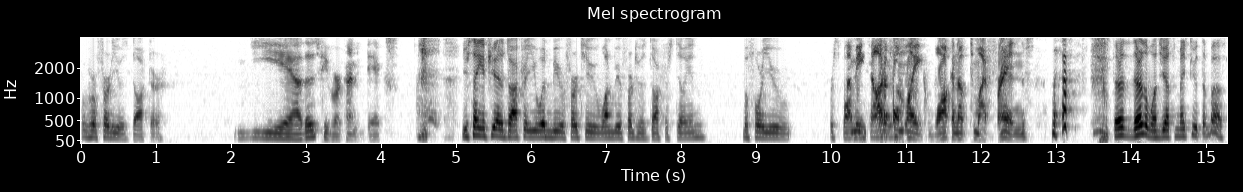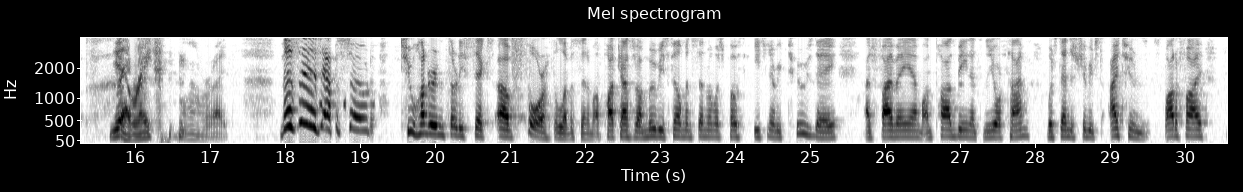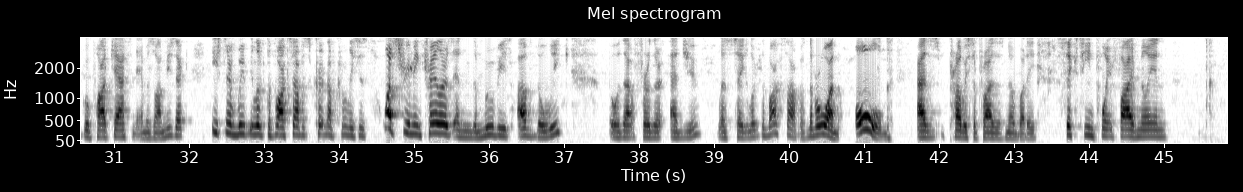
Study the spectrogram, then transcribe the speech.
refer to you as doctor? Yeah, those people are kind of dicks. You're saying if you had a doctorate, you wouldn't be referred to want to be referred to as Doctor Stillion before you respond. I mean, not if? I'm like walking up to my friends. they're they're the ones you have to make do it the most. Yeah, right. All right. This is episode 236 of For the Love of Cinema, a podcast about movies, film, and cinema, which posts each and every Tuesday at 5 a.m. on Podbean. It's New York time, which then distributes to iTunes, Spotify, Google Podcasts, and Amazon Music. Each and every week, we look at the box office, current upcoming releases, what's streaming trailers, and the movies of the week. But without further ado, let's take a look at the box office. Number one, Old, as probably surprises nobody, 16.5 million.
